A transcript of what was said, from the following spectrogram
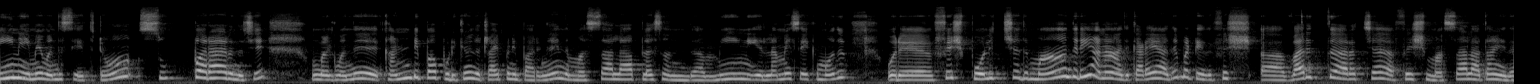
மீனையுமே வந்து சேர்த்துட்டோம். சூப்பராக இருந்துச்சு. உங்களுக்கு வந்து கண்டிப்பாக பிடிக்கும். இதை ட்ரை பண்ணி பாருங்கள் இந்த மசாலா ப்ளஸ் அந்த மீன் எல்லாமே சேர்க்கும் போது ஒரு ஃபிஷ் பொளிச்சது மாதிரி. ஆனால் அது கிடையாது. பட் இது ஃபிஷ் வறுத்து அரைச்ச ஃபிஷ் மசாலா தான் இது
